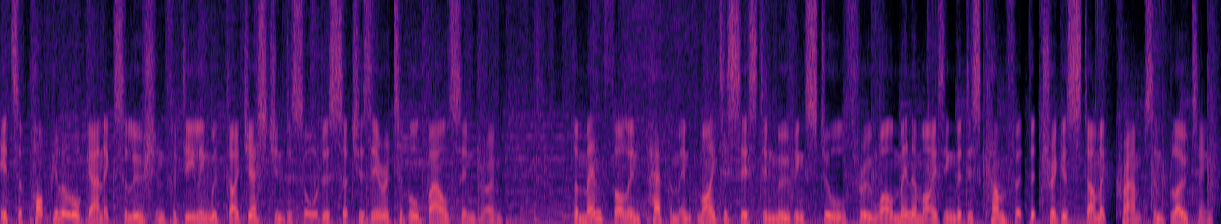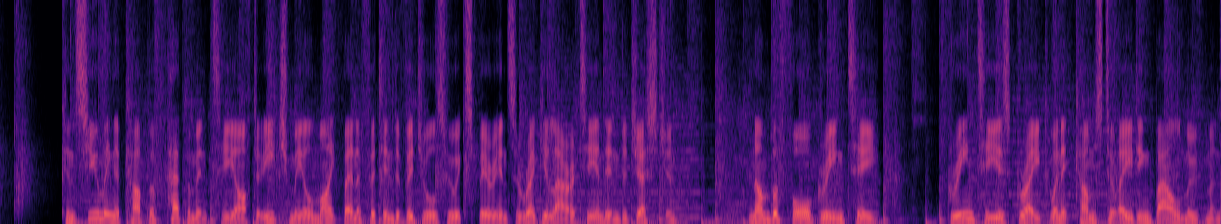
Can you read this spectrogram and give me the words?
It's a popular organic solution for dealing with digestion disorders such as irritable bowel syndrome. The menthol in peppermint might assist in moving stool through while minimizing the discomfort that triggers stomach cramps and bloating. Consuming a cup of peppermint tea after each meal might benefit individuals who experience irregularity and indigestion. Number 4 Green Tea. Green tea is great when it comes to aiding bowel movement.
